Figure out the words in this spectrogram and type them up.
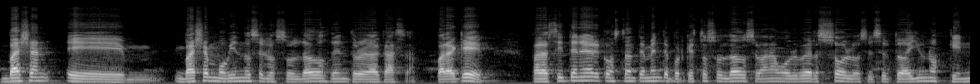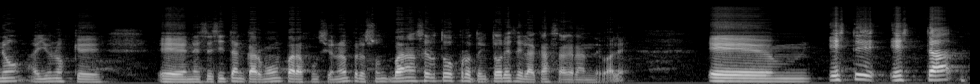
vayan, eh, vayan moviéndose los soldados dentro de la casa. ¿Para qué? Para así tener constantemente, porque estos soldados se van a volver solos, excepto hay unos que no, hay unos que eh, necesitan carbón para funcionar, pero son, van a ser todos protectores de la casa grande, ¿vale? Eh, este, esta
